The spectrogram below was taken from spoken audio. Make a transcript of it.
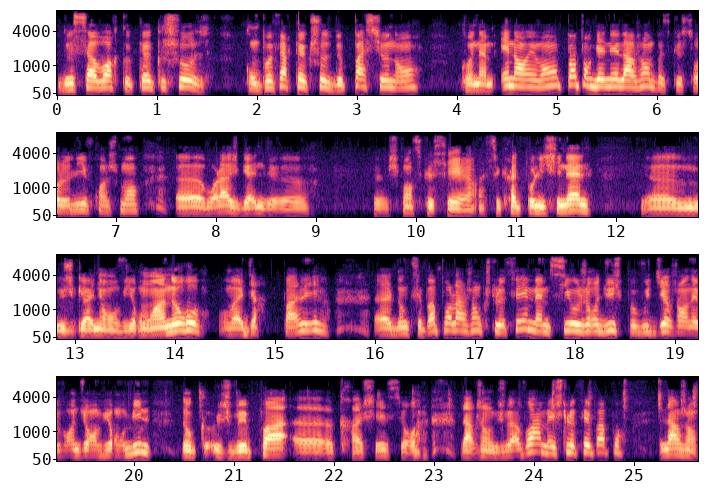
de savoir que quelque chose, qu'on peut faire quelque chose de passionnant, qu'on aime énormément, pas pour gagner de l'argent, parce que sur le livre, franchement, voilà, je gagne je pense que c'est un secret de polichinelle. Euh, je gagne environ un euro, on va dire, par livre. Euh, donc c'est pas pour l'argent que je le fais, même si aujourd'hui je peux vous dire j'en ai vendu environ 1000, donc je vais pas euh, cracher sur l'argent que je vais avoir, mais je le fais pas pour l'argent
